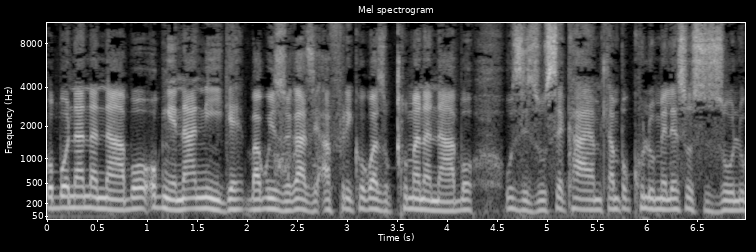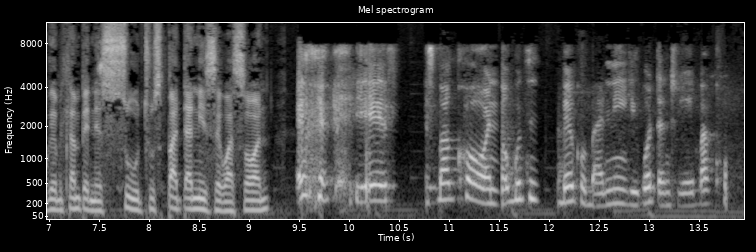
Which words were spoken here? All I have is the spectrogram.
obonana nabo okungenani ke bakwizwekazi Afrika okwazi ukuxhumana nabo uzizuse ekhaya mhlambe ukukhulume leso sizulu ke mhlambe nesisuthu usipatanise kwasona? Yes sibakhona ukuthi bekho baningi kodwa nje bakhona.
